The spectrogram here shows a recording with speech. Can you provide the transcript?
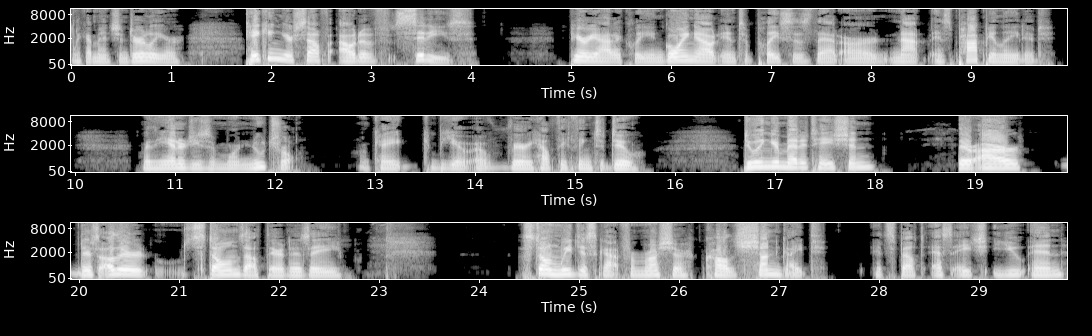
Like I mentioned earlier, taking yourself out of cities periodically and going out into places that are not as populated, where the energies are more neutral, okay, can be a, a very healthy thing to do. Doing your meditation, there are, there's other stones out there. There's a stone we just got from Russia called shungite. It's spelled S H U N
